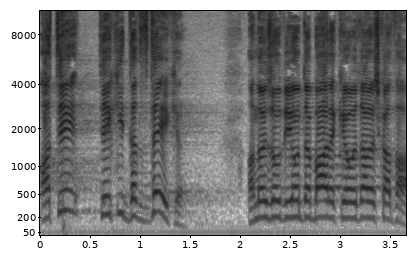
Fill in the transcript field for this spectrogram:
A ti, ti e ki deri n'vdekje Andaj zoti jonë tebareke ve teala çka tha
